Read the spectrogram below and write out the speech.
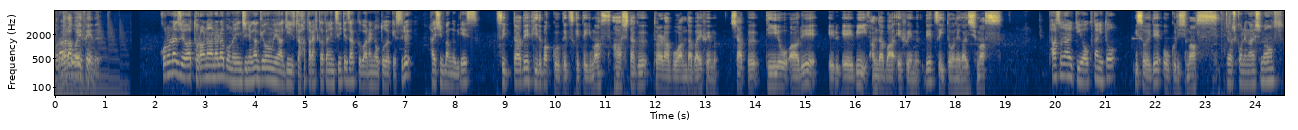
トララボ FM。このラジオはトラナーナラボのエンジニアが業務や技術、働き方についてざっくばらんにお届けする配信番組です。ツイッターでフィードバックを受け付けています。ハッシュタグ、トララボアンダーバー FM、シャープ TORALAB アンダーバー FM でツイートお願いします。パーソナリティは奥谷と急いでお送りします。よろしくお願いします。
